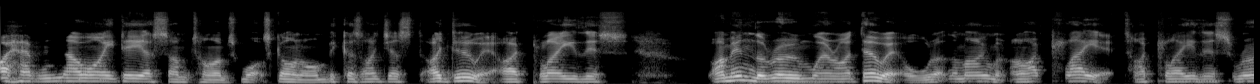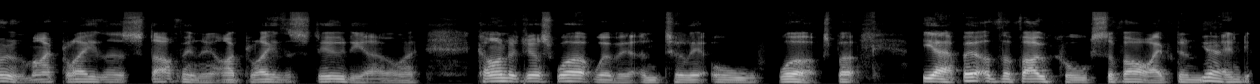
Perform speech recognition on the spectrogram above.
I have no idea sometimes what's gone on because I just I do it. I play this I'm in the room where I do it all at the moment. I play it. I play this room. I play the stuff in it. I play the studio. I kind of just work with it until it all works. But yeah, a bit of the vocal survived and yeah. ended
